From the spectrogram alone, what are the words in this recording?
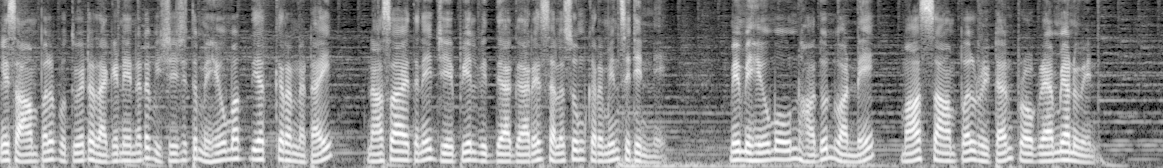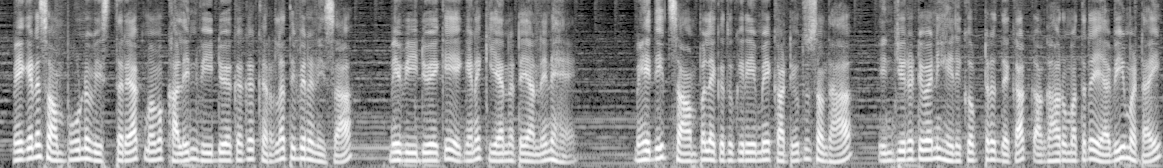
මේ සාම්පල පෘතුවයට රැගෙනන්නට විශේෂිත මෙහෙවුමක් දියත් කරන්නටයි නාසායතනයේ JPL විද්‍යාගාරය සැලසුම් කරමින් සිටින්නේ. මේ මෙහෙවුම උන් හඳුන් වන්නේ මාස් සාම්පල් රිටර්න් ප්‍රෝග්‍රෑම් යනුවෙන්. මේ ගැන සම්පූර්ණ විස්තරයක් මම කලින් වීඩියෝ එකක කරලා තිබෙන නිසා මේ වීඩියෝ එක ඒ ගැන කියන්නට යන්නේ නැහැ. මෙහිදිත් සාම්පල එකතු කිරීමේ කටයුතු සඳහා ඉංජිනට වැනි හෙලිකොප්ටර් දෙකක් අඟහරු මතට යැවීමටයි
